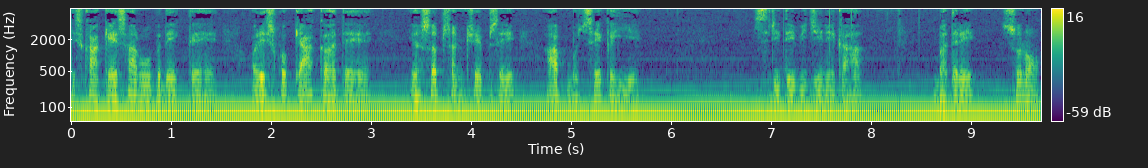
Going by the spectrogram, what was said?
इसका कैसा रूप देखते हैं और इसको क्या कहते हैं? यह सब संक्षेप से आप मुझसे कहिए। श्री देवी जी ने कहा, भद्रे, सुनो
